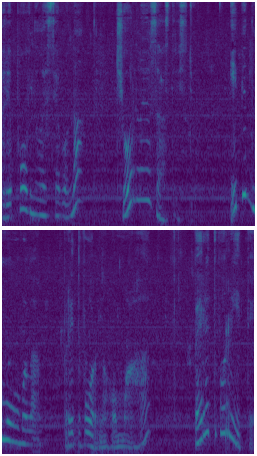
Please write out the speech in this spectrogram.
Переповнилася вона чорною заздрістю і підмовила придворного мага перетворити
